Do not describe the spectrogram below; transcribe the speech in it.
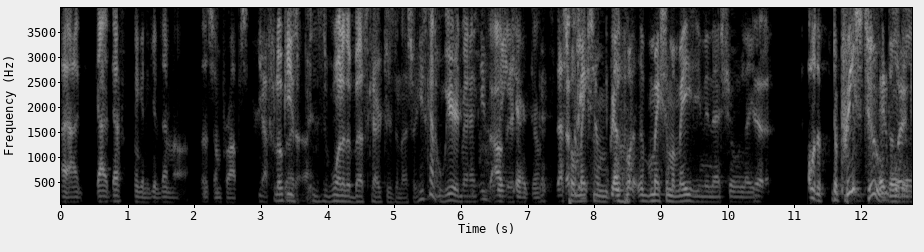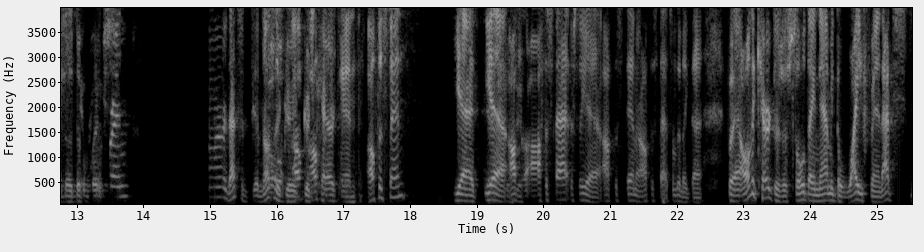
I, I got definitely going to give them uh, some props. Yeah, Floki's But, uh, is one of the best characters in that show. He's kind of weird, man. He's out there. character. That's, that's, That's what makes you- him. That's what makes him amazing in that show. Like, Yeah. Oh, the the priest too. It the, works. the, the, It the works. friend. That's another Oh, good Al- good Alpha character. Stan. Alpha Stan? Yeah, yeah, off, off the stat, or so yeah, off the stand or off the stat, something like that. But all the characters are so dynamic. The wife, man, that's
